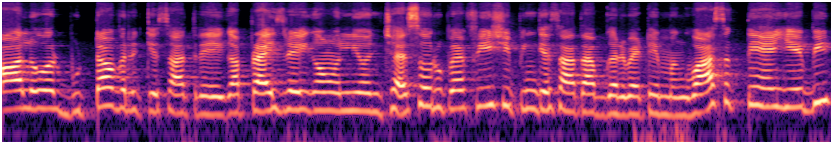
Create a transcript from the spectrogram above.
ऑल ओवर बुट्टा वर्क के साथ रहेगा। प्राइस रहेगा ओनली ऑन छः सौ रुपये फ्री शिपिंग के साथ आप घर बैठे मंगवा सकते हैं ये भी।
